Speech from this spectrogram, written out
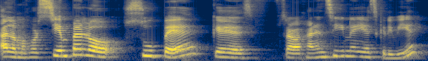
a lo mejor siempre lo supe, que es trabajar en cine y escribir.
